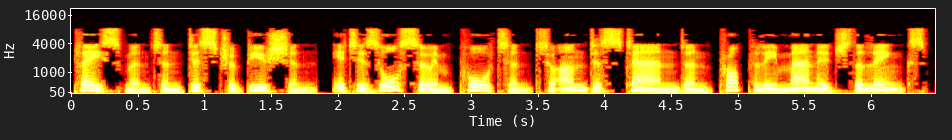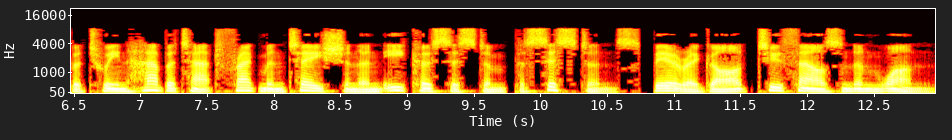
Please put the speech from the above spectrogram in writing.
placement and distribution, it is also important to understand and properly manage the links between habitat fragmentation and ecosystem persistence Bierregaard 2001.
